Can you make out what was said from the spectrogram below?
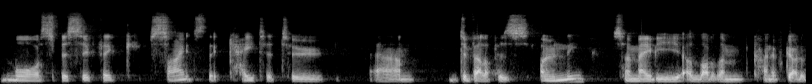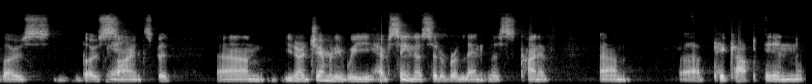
more specific sites that cater to um, developers only. So maybe a lot of them kind of go to those those yeah. sites, but um, you know, generally we have seen a sort of relentless kind of um, uh, pickup in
